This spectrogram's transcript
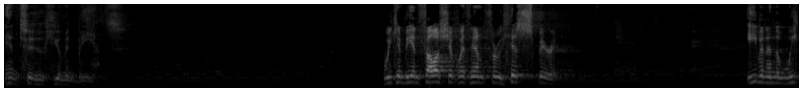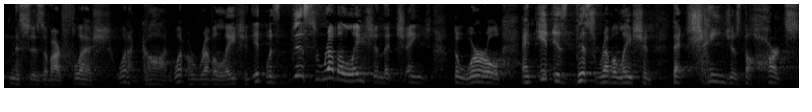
into human beings. We can be in fellowship with him through his spirit. Even in the weaknesses of our flesh. What a God, what a revelation. It was this revelation that changed the world, and it is this revelation that changes the hearts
